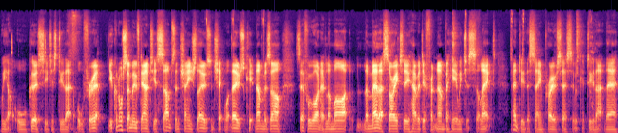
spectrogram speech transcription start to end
We are all good, so you just do that all through it. You can also move down to your subs and change those and check what those kit numbers are. So if we wanted Lamar, Lamela sorry, to have a different number here, we just select and do the same process. So we could do that there.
